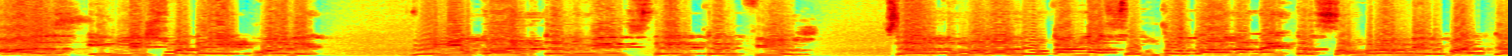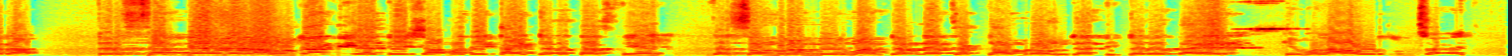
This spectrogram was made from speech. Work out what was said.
आज इंग्लिशमध्ये एक म्हण आहे when you can't convince then confuse जर तुम्हाला लोकांना समजवता आलं नाही तर संभ्रम निर्माण करा. तर सध्या जर राहुल गांधी या देशामध्ये काय करत असतील तर संभ्रम निर्माण करण्याचं काम राहुल गांधी करत आहेत हे मला आवर्जून सांगायचं.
